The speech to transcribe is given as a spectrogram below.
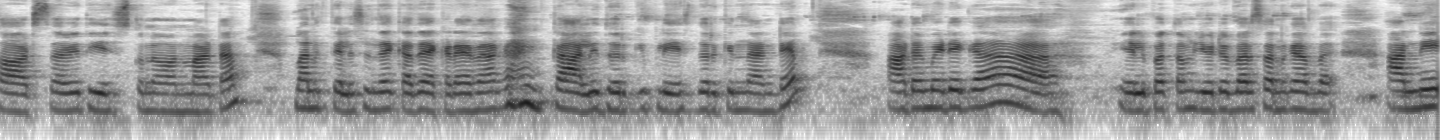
షార్ట్స్ అవి తీసుకున్నాం అనమాట మనకు తెలిసిందే కదా ఎక్కడైనా ఖాళీ దొరికి ప్లేస్ దొరికిందంటే ఆటోమేటిక్గా వెళ్ళిపోతాం యూట్యూబర్స్ అనగా అన్నీ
